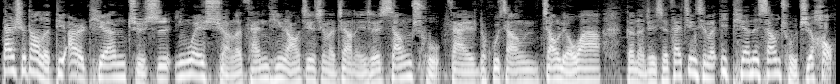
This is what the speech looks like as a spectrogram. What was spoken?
但是到了第二天，只是因为选了餐厅，然后进行了这样的一些相处，在互相交流啊等等这些，在进行了一天的相处之后，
